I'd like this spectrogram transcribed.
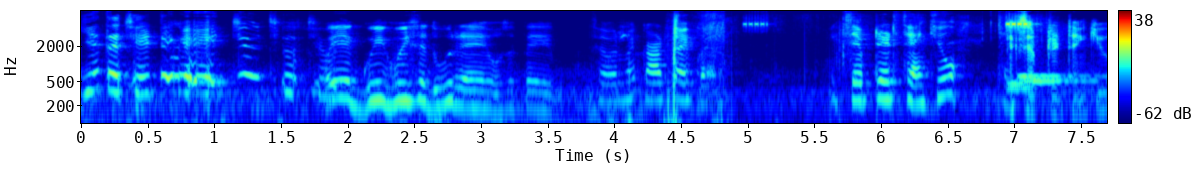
ये तो चीटिंग है चू चू चू। ओए ये गुई गुई से दूर रहे हो सकता है सबर में कार्ड टाइप कर। Accepted thank you accepted thank you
